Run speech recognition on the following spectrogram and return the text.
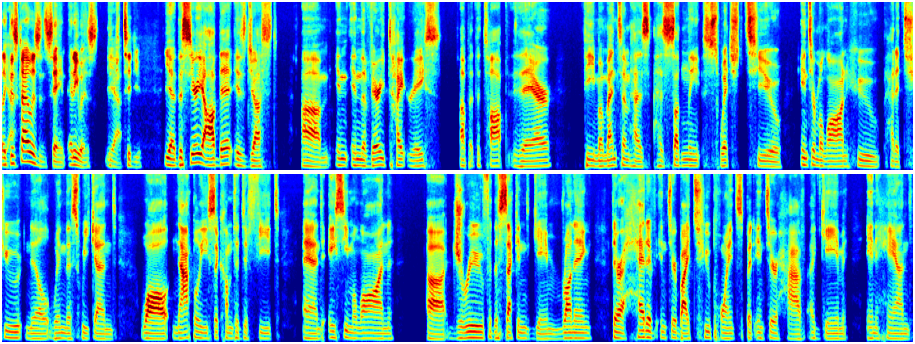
Like Yeah. this guy was insane. Anyways, Yeah. continue. Yeah, the Serie A bit is just um in in the very tight race up at the top there, the momentum has has suddenly switched to Inter Milan, who had a 2 0 win this weekend, while Napoli succumbed to defeat and AC Milan uh, drew for the second game running. They're ahead of Inter by two points, but Inter have a game in hand.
